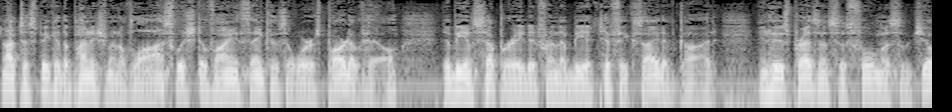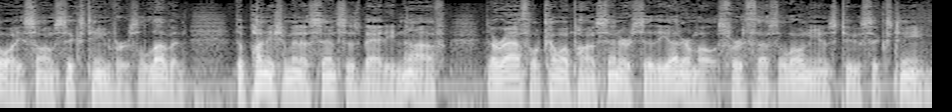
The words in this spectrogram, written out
Not to speak of the punishment of loss, which divine think is the worst part of hell, to being separated from the beatific sight of God, in whose presence is fullness of joy. Psalm 16 verse 11. The punishment of sense is bad enough. The wrath will come upon sinners to the uttermost. 1 Thessalonians 2.16.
